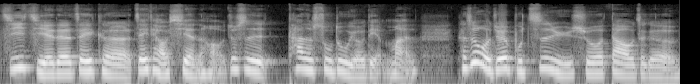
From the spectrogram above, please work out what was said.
机捷的这个这条线哈，就是它的速度有点慢，可是我觉得不至于说到这个。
